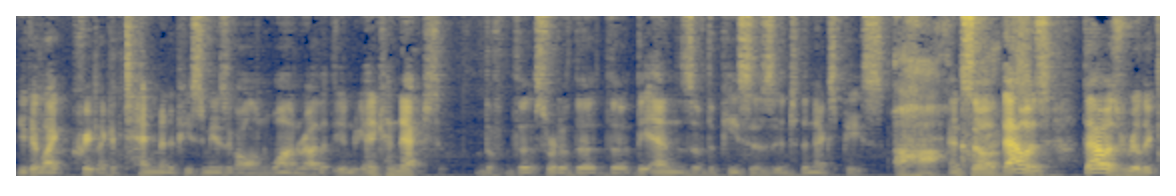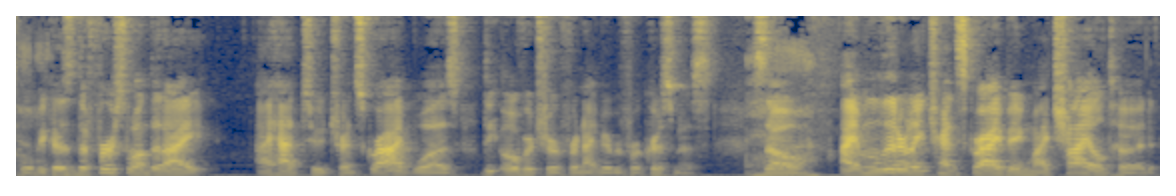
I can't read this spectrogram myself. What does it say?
you could like create like a 10 minute piece of music all in one rather and, and connect the, the sort of the, the the ends of the pieces into the next piece. Aha, and so that was that was really cool because the first one that I I had to transcribe was the overture for Nightmare Before Christmas. So I'm literally transcribing my childhood,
